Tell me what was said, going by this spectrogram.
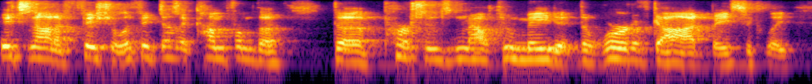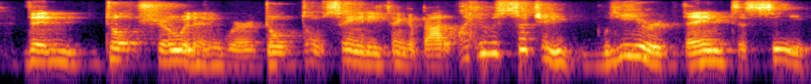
it's not official. If it doesn't come from the the person's mouth who made it the word of god basically then don't show it anywhere. Don't don't say anything about it. Like it was such a weird thing to see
